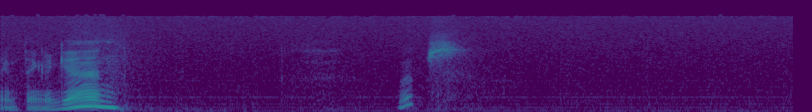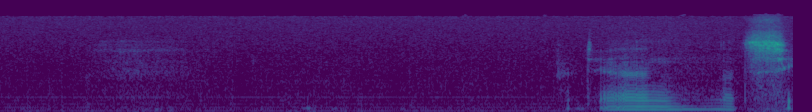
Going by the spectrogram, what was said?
Same thing again. Whoops. Put in, let's see,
